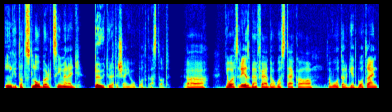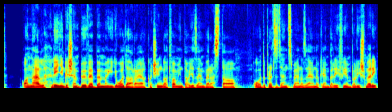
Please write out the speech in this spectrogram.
indított Slowbird címen egy bődületesen jó podcastot. Nyolc részben feldolgozták a, a Watergate botrányt, annál lényegesen bővebben meg így oldalra elkacsingatva, mint ahogy az ember azt a the President's Man, az elnök emberi filmből ismeri.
